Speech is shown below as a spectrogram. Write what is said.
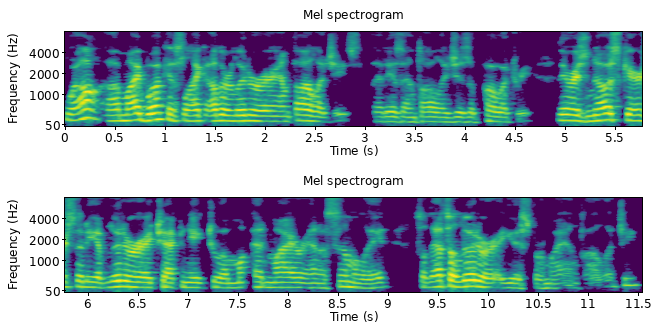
Well, uh, my book is like other literary anthologies, that is, anthologies of poetry. There is no scarcity of literary technique to am- admire and assimilate, so that's a literary use for my anthology.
